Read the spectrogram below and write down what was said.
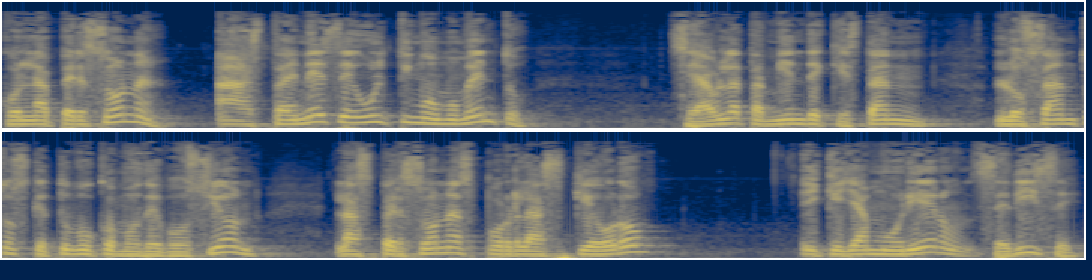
con la persona hasta en ese último momento. Se habla también de que están los santos que tuvo como devoción, las personas por las que oró y que ya murieron, se dice,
